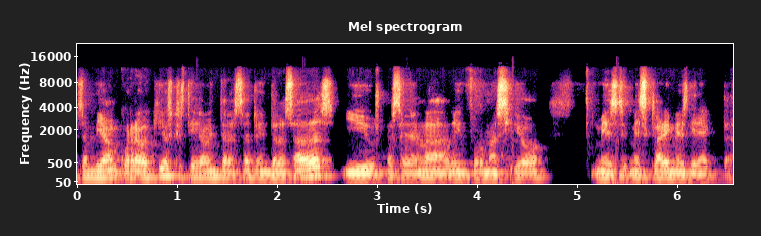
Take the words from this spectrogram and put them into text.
Us envieu un correu aquí, els que estigueu interessats o interessades, i us passarem la, la informació més, més clara i més directa.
